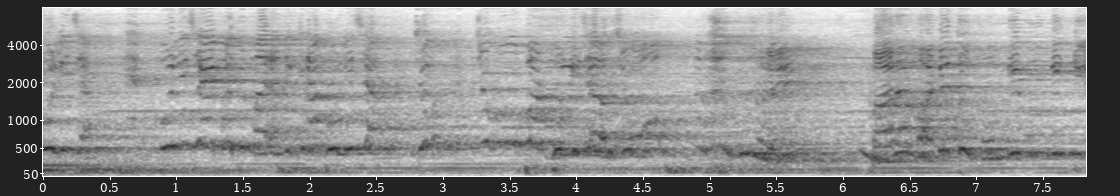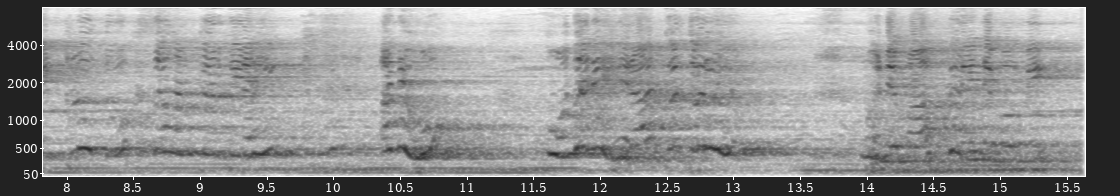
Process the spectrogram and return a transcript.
ભૂલી જા. ભૂલી જા એ બધું. મારા દીકરા ભૂલી જા. જો જો, હું પણ ભૂલી જાઉં છું અરે, મારા માટે તો મૂંગી મૂંગી કેટલું દુઃખ સહન કરતી રહી અને હું હું તને હેરાન કરતો રહ્યો મને માફ કરી દે મમ્મી,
